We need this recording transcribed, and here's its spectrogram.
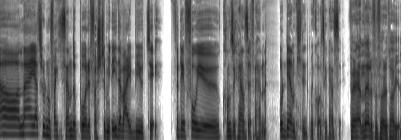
Ja, nej, jag tror nog faktiskt ändå på det första med Ida Warg Beauty. För det får ju konsekvenser för henne. Ordentligt med konsekvenser. För henne eller för företaget?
